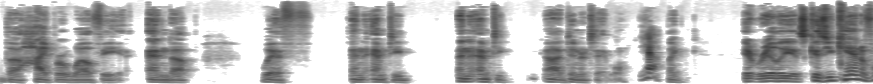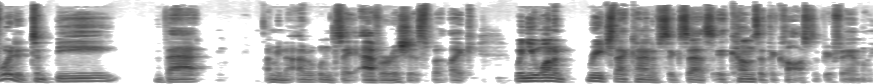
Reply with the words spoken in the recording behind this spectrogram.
the hyper wealthy end up with an empty an empty uh, dinner table. Yeah. Like it really is because you can't avoid it to be that. I mean, I wouldn't say avaricious, but like when you want to reach that kind of success, it comes at the cost of your family.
